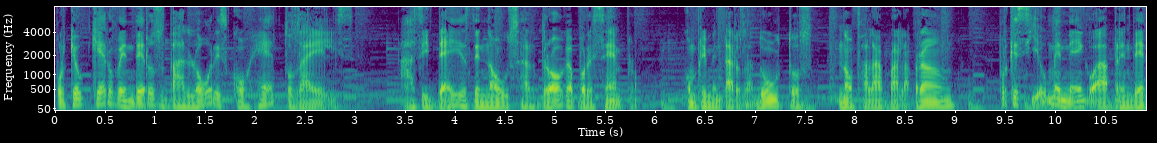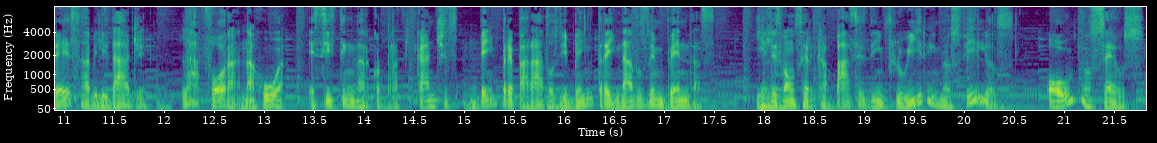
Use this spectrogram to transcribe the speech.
porque eu quero vender os valores corretos a eles. As ideias de não usar droga, por exemplo, cumprimentar os adultos, não falar palavrão, porque se eu me nego a aprender essa habilidade, lá fora, na rua, existem narcotraficantes bem preparados e bem treinados em vendas. E eles vão ser capazes de influir em meus filhos ou nos seus.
